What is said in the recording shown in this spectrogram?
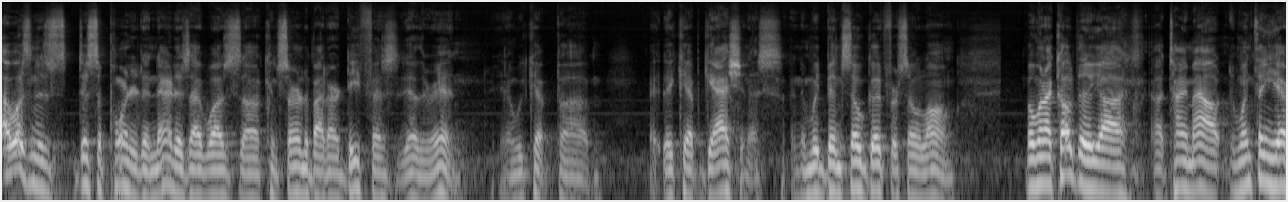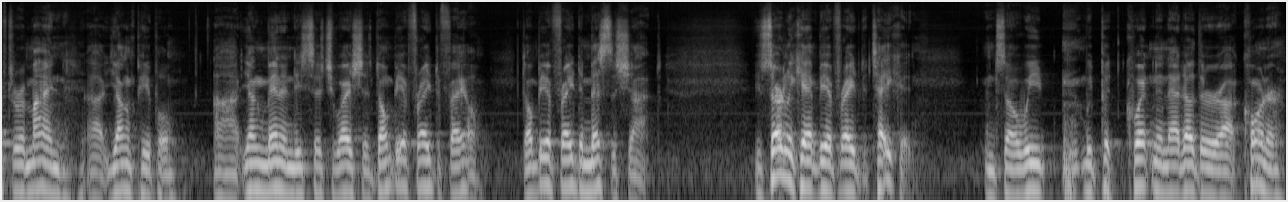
I, wasn't as disappointed in that as I was uh, concerned about our defense at the other end. You know, we kept uh, they kept gashing us, and we'd been so good for so long. But when I called the uh, uh, timeout, one thing you have to remind uh, young people, uh, young men in these situations, don't be afraid to fail. Don't be afraid to miss the shot. You certainly can't be afraid to take it. And so we, we put Quentin in that other corner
